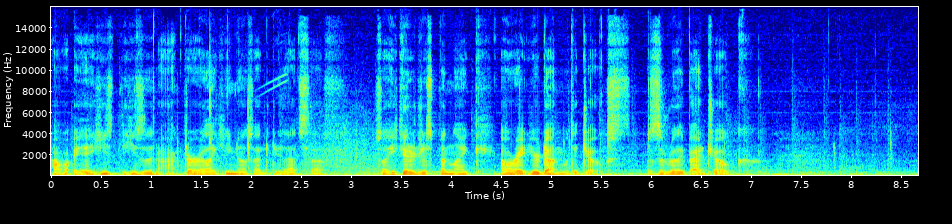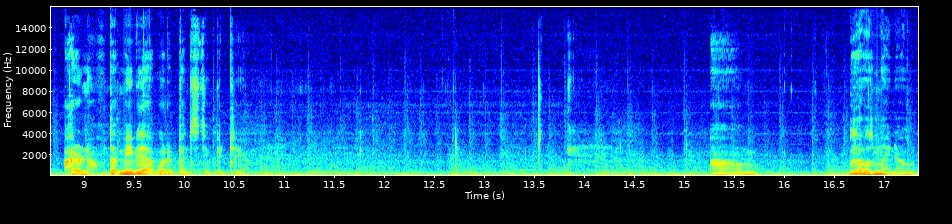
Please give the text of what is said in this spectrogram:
How he's he's an actor, like he knows how to do that stuff. So he could have just been like, "All right, you're done with the jokes. This is a really bad joke. I don't know. That maybe that would have been stupid too. Um, that was my note.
